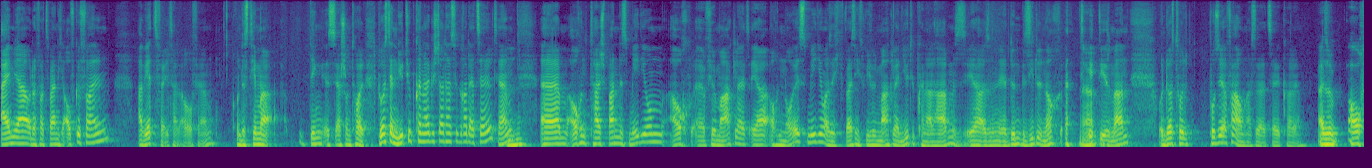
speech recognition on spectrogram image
einem Jahr oder vor zwei Jahren nicht aufgefallen, aber jetzt fällt es halt auf. Ja? Und das Thema Ding ist ja schon toll. Du hast ja einen YouTube-Kanal gestartet, hast du gerade erzählt. Ja? Mhm. Ähm, auch ein total spannendes Medium, auch äh, für Makler jetzt eher auch ein neues Medium. Also ich weiß nicht, wie viele Makler einen YouTube-Kanal haben. Es ist eher also eher dünn besiedelt noch, die, ja. die es machen. Und du hast positive Erfahrungen, hast du erzählt gerade. Also auch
